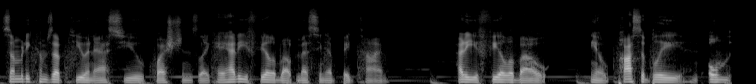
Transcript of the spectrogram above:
somebody comes up to you and asks you questions like, "Hey, how do you feel about messing up big time? How do you feel about, you know, possibly only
